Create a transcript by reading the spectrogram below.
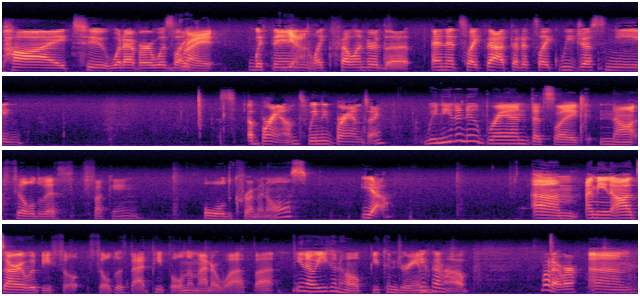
pie to whatever was like right. Within Yeah. like fell under the and it's like that that it's like we just need a brand. We need branding. We need a new brand that's like not filled with fucking old criminals. Yeah. Um, I mean, odds are it would be fill- filled with bad people no matter what, but you know, you can hope, you can dream. You can hope. Whatever. Um,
